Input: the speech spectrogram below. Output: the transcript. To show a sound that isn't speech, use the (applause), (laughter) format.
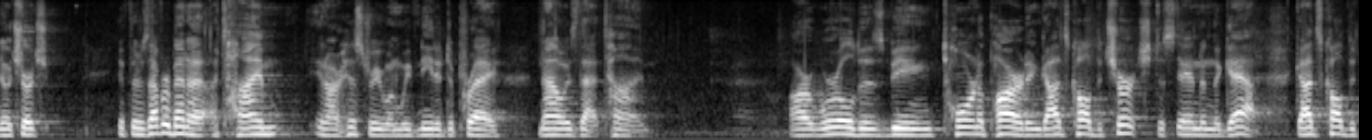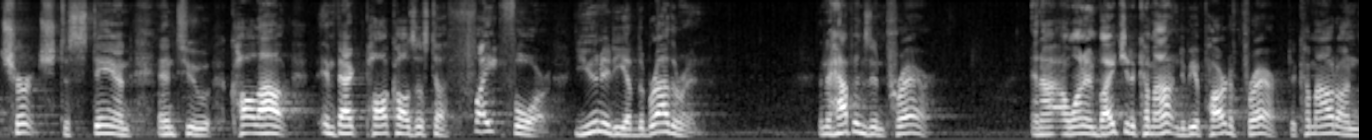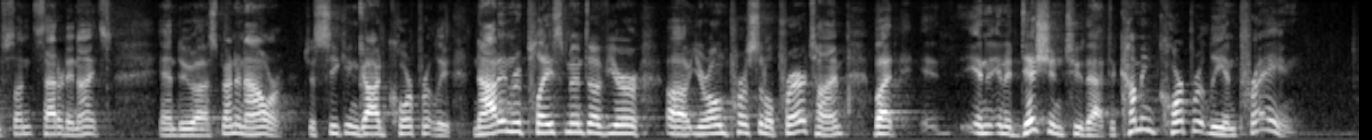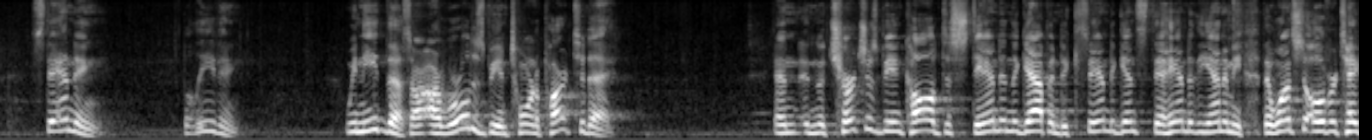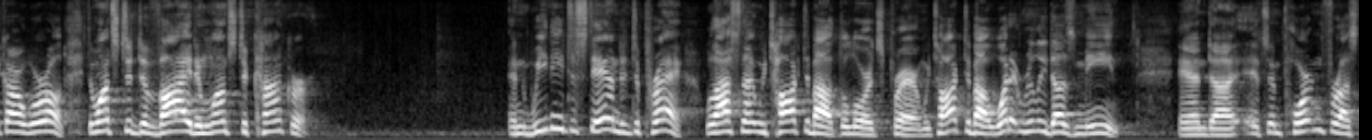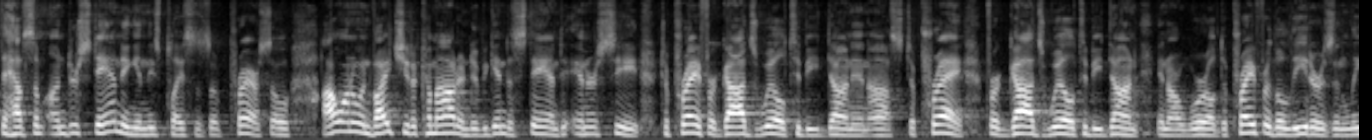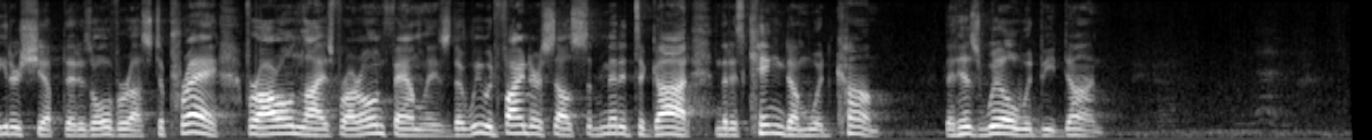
You know, church, if there's ever been a, a time in our history when we've needed to pray, now is that time. Our world is being torn apart, and God's called the church to stand in the gap. God's called the church to stand and to call out. In fact, Paul calls us to fight for unity of the brethren. And it happens in prayer. And I, I want to invite you to come out and to be a part of prayer, to come out on sun, Saturday nights and to uh, spend an hour just seeking God corporately, not in replacement of your, uh, your own personal prayer time, but in, in addition to that, to coming corporately and praying, standing, believing. We need this. Our, our world is being torn apart today. And, and the church is being called to stand in the gap and to stand against the hand of the enemy that wants to overtake our world, that wants to divide and wants to conquer. And we need to stand and to pray. Well, last night we talked about the Lord's Prayer and we talked about what it really does mean. And uh, it's important for us to have some understanding in these places of prayer. So I want to invite you to come out and to begin to stand, to intercede, to pray for God's will to be done in us, to pray for God's will to be done in our world, to pray for the leaders and leadership that is over us, to pray for our own lives, for our own families, that we would find ourselves submitted to God and that His kingdom would come, that His will would be done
